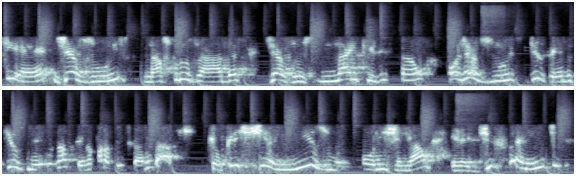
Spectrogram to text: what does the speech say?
que é Jesus nas cruzadas, Jesus na Inquisição, ou Jesus dizendo que os negros nasceram para ser escravizados. Porque o cristianismo original ele é diferente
